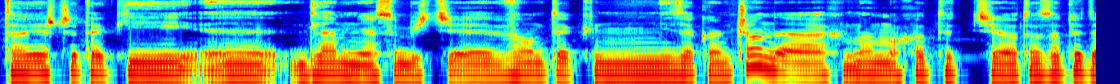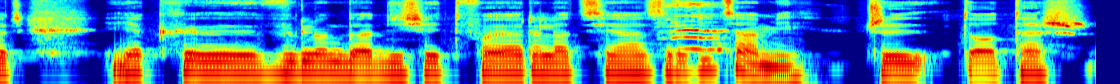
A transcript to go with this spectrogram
to jeszcze taki e, dla mnie osobiście wątek niezakończony, a mam ochotę Cię o to zapytać. Jak e, wygląda dzisiaj Twoja relacja z rodzicami? Czy to też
